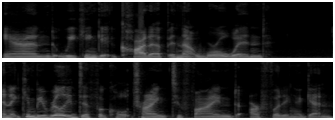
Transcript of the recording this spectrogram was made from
and we can get caught up in that whirlwind, and it can be really difficult trying to find our footing again.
